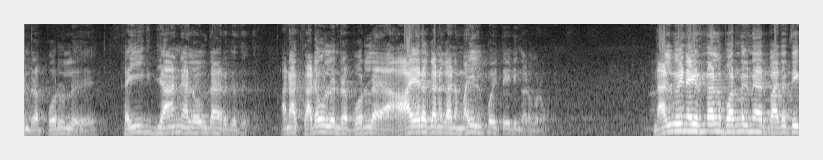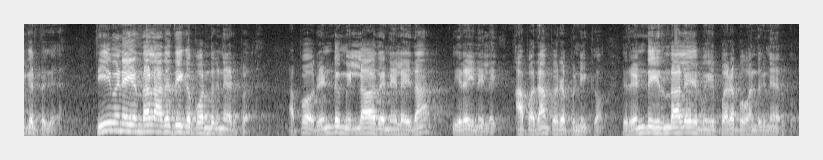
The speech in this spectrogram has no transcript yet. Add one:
என்ற பொருள் கை ஜான் அளவில் தான் இருக்குது. ஆனால் கடவுள் என்ற பொருளை ஆயிரக்கணக்கான மைல் போய் தேடி கிடக்குறோம். நல்வினை இருந்தாலும் பிறந்துக்கினே இருப்பேன் அதை தீக்கிறதுக்கு தீவினை இருந்தாலும் அதை தீக்க பிறந்துக்கினே இருப்பேன் அப்போது ரெண்டும் இல்லாத நிலை தான் இறைநிலை. அப்போ தான் பிறப்பு நிற்கும் ரெண்டு இருந்தாலே பிறப்பு வந்துக்கினே இருக்கும்.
